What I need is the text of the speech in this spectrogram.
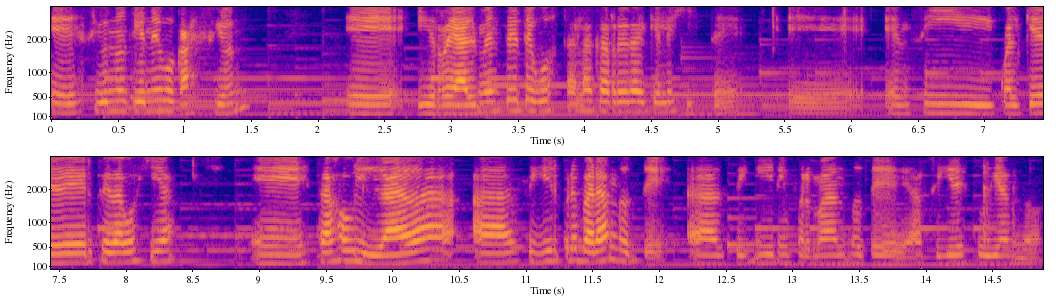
eh, si uno tiene vocación eh, y realmente te gusta la carrera que elegiste, eh, en sí cualquier pedagogía, eh, estás obligada a seguir preparándote, a seguir informándote, a seguir estudiando,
